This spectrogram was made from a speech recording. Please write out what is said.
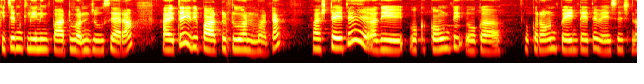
kitchen cleaning part one చూసారా? అయితే ఇది పార్ట్ టూ అనమాట ఫస్ట్ అయితే అది ఒక కౌంటి ఒక ఒక రౌండ్ పెయింట్ అయితే వేసేసిన.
